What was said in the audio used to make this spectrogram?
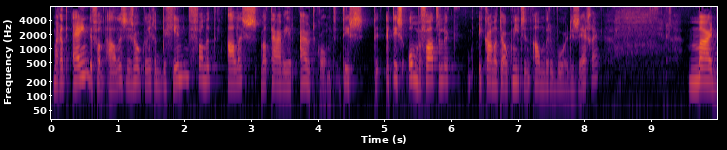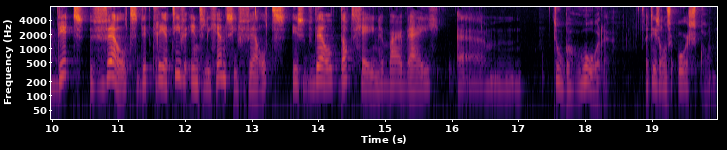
Maar het einde van alles is ook weer het begin van het alles wat daar weer uitkomt. Het is, het is onbevattelijk, ik kan het ook niet in andere woorden zeggen. Maar dit veld, dit creatieve intelligentieveld, is wel datgene waar wij ehm, toe behoren. Het is onze oorsprong.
